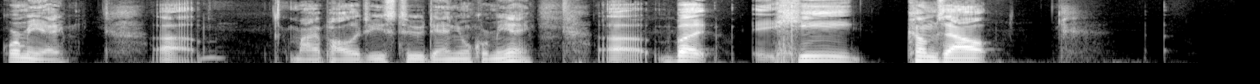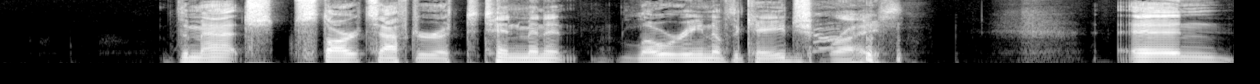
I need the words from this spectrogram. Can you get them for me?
Cormier. Uh, my apologies to Daniel Cormier. Uh, but he comes out. The match starts after a 10 minute lowering of the cage. Right. And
